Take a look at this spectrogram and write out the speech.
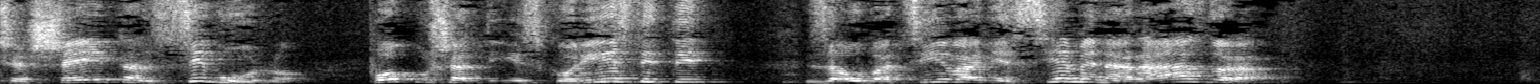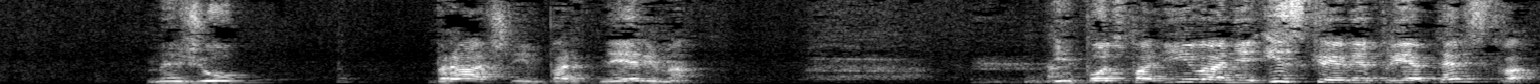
će šeitan sigurno pokušati iskoristiti za ubacivanje sjemena razdora među bračnim partnerima i potpaljivanje iskrene prijateljstva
